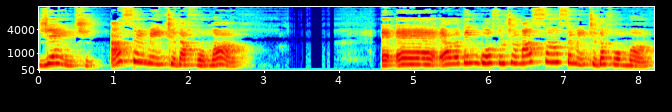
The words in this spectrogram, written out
Gente, a semente da romã, é, é, ela tem gosto de maçã, a semente da romã.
